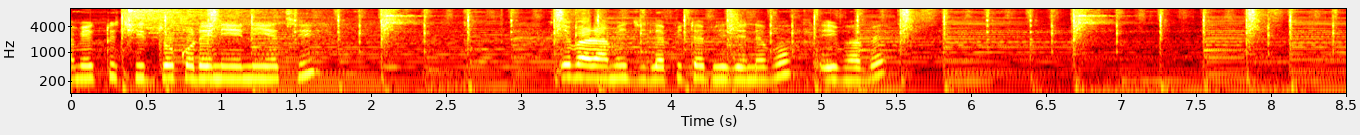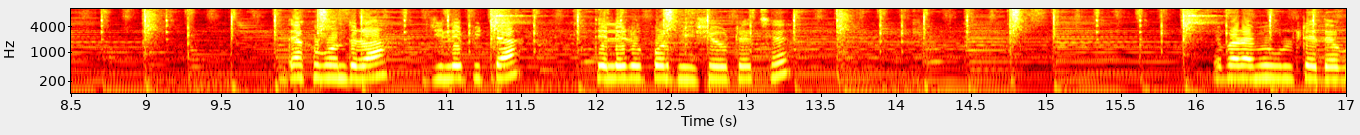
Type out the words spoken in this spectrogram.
আমি একটু ছিদ্র করে নিয়ে নিয়েছি। এবার আমি জিলাপিটা ভেজে নেব এইভাবে। দেখো বন্ধুরা, জিলেপিটা তেলের উপর ভেসে উঠেছে। এবার আমি উল্টে দেব।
